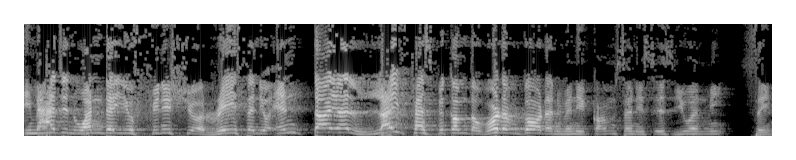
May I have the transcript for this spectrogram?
Imagine one day you finish your race and your entire life has become the word of God and when he comes and he says, you and me, same,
